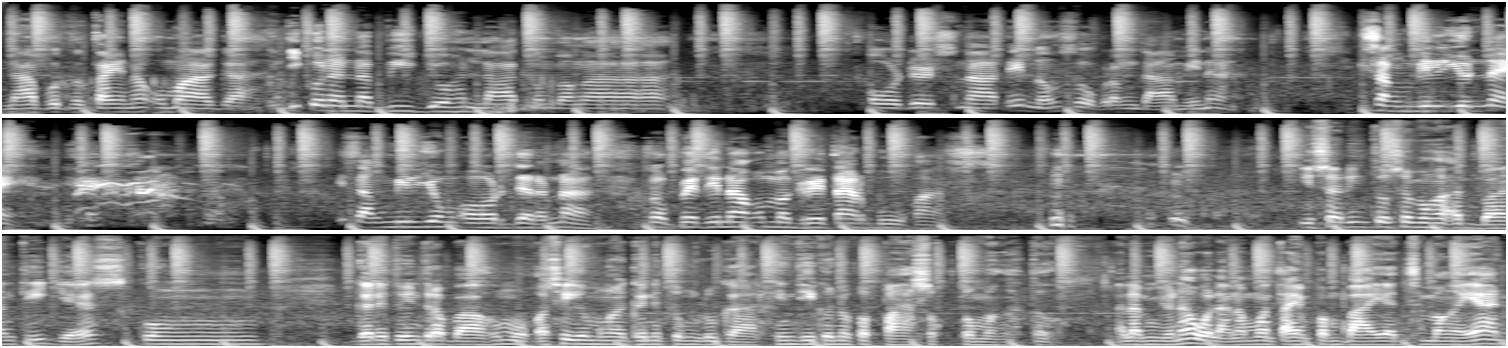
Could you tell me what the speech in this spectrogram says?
Inabot na tayo ng umaga. Hindi ko na na-videohan lahat ng mga orders natin, no? Sobrang dami na. Isang milyon na eh. Isang milyong order na. So, pwede na ako mag-retire bukas. Isa rin to sa mga advantages kung ganito yung trabaho mo kasi yung mga ganitong lugar hindi ko napapasok tong mga to. Alam nyo na wala naman tayong pambayad sa mga yan.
